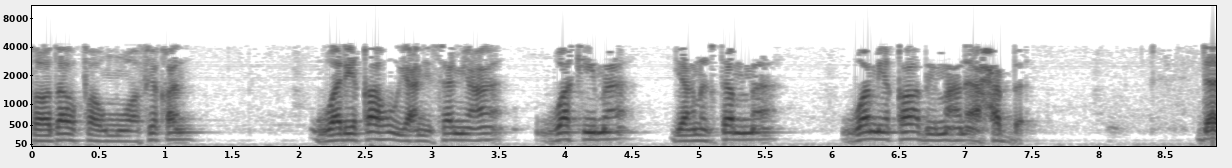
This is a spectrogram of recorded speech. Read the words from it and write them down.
صادفه موافقا ورقه يعني سمع وكم يعني اغتم ومق بمعنى أحب. ده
